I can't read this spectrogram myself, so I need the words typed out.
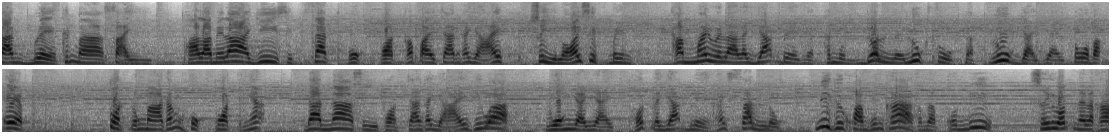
การเบรกขึ้นมาใส่พาราเมล่า 20 Z 6พอร์ตเข้าไปจานขยาย 410 มิลทำให้เวลาระยะเบรกเนี่ยถนนย่นเลยลูกสูบแบบลูกใหญ่ๆ ตัวบักเอฟกดลงมาทั้ง 6 พอร์ตอย่างเงี้ยด้านหน้า 4 พอร์ตจานขยายที่ว่าวงใหญ่ๆ ทดระยะเบรกให้สั้นลง นี่คือความคุ้มค่าสำหรับคนที่ซื้อรถในราคา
